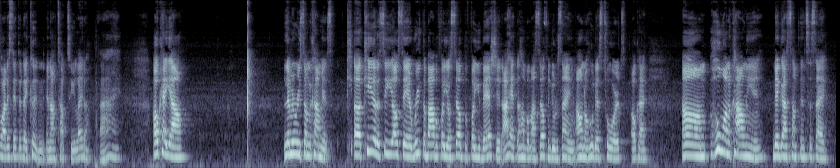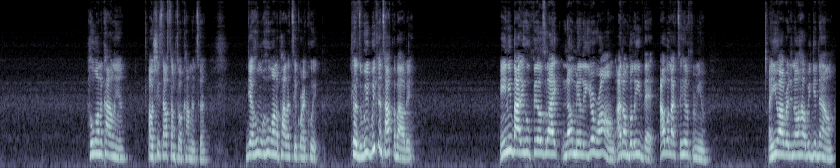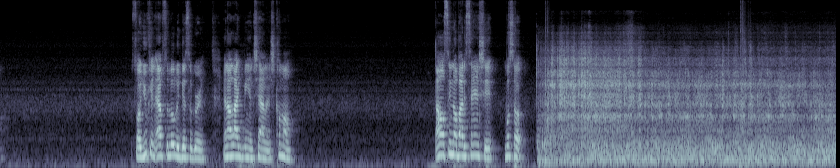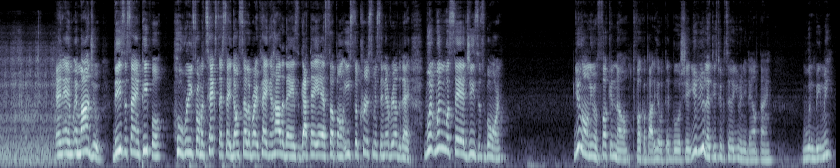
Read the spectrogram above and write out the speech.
why they said that they couldn't. And I'll talk to you later. Bye. Okay, y'all. Let me read some of the comments. Uh, Kia, the CEO, said, read the Bible for yourself before you bash it. I had to humble myself and do the same. I don't know who that's towards. Okay. Um, who want to call in? They got something to say. Who want to call in? Oh, she said something to a commenter. Yeah, who who want to politic right quick? Cause we we can talk about it. Anybody who feels like no, Millie, you're wrong. I don't believe that. I would like to hear from you. And you already know how we get down. So you can absolutely disagree. And I like being challenged. Come on. I don't see nobody saying shit. What's up? And, and, and mind you, these the same people who read from a text that say don't celebrate pagan holidays got their ass up on Easter, Christmas, and every other day. When when was said Jesus born? You don't even fucking know. Fuck up out of here with that bullshit. You you let these people tell you any damn thing. Wouldn't be me.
